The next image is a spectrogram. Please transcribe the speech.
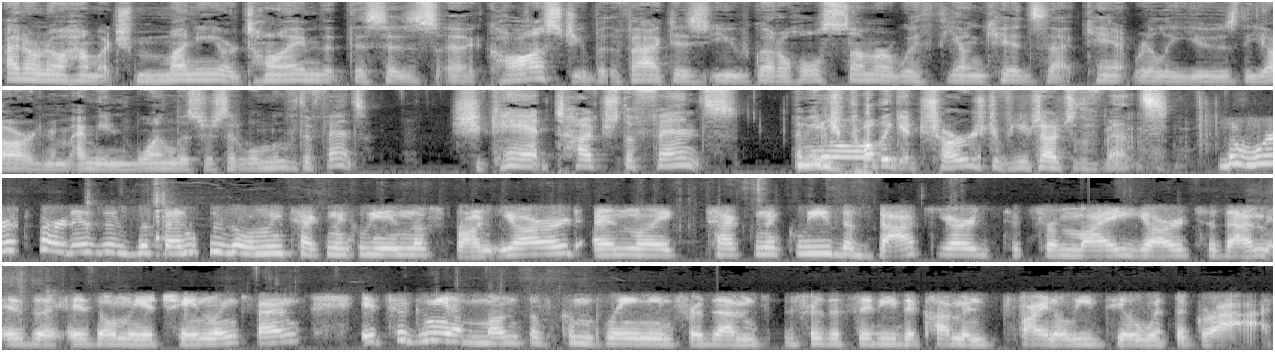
I don't know how much money or time that this has uh, cost you. But the fact is, you've got a whole summer with young kids that can't really use the yard. And I mean, one listener said, "Well, move the fence." She can't touch the fence. I mean, you No. probably get charged if you touch the fence. The worst part is, is the fence is only technically in the front yard, and like technically the backyard to, from my yard to them is a, is only a chain link fence. It took me a month of complaining for them for the city to come and finally deal with the grass.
